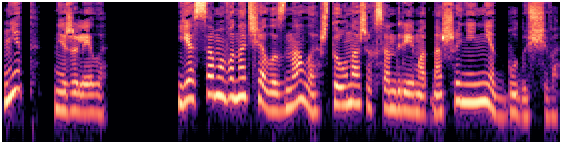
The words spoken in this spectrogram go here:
Нет, не жалела. Я с самого начала знала, что у наших с Андреем отношений нет будущего.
